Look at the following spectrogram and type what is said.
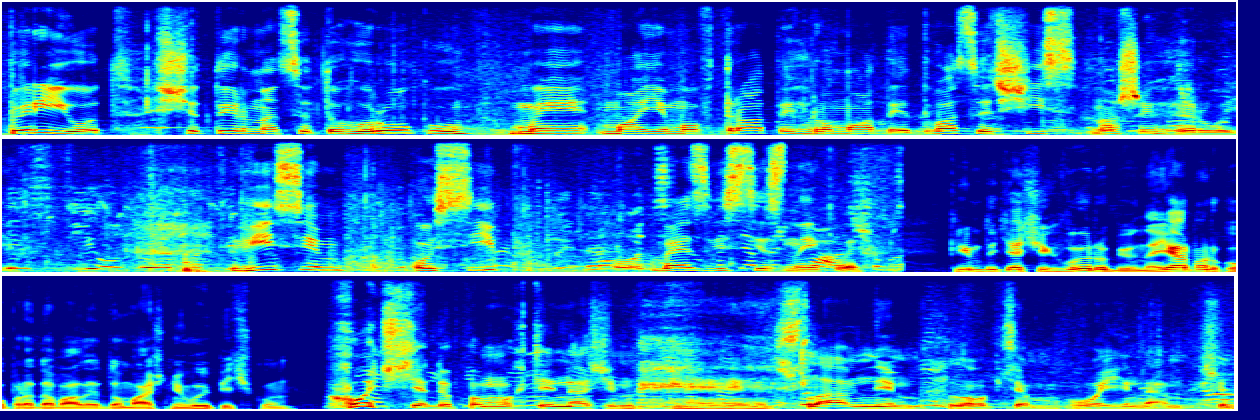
період з 2014 року ми маємо втрати громади 26 наших героїв. 8 осіб безвісті зниклих. Крім дитячих виробів, на ярмарку продавали домашню випічку. Хочеться допомогти нашим е, славним хлопцям, воїнам, щоб,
